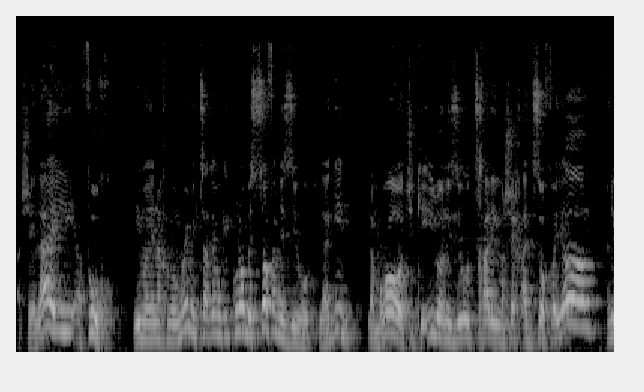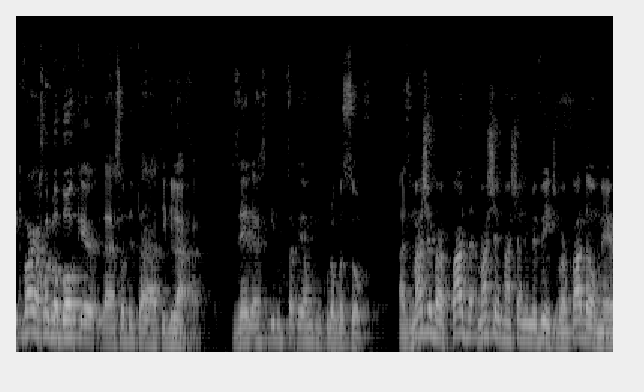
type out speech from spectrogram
השאלה היא הפוך, אם אנחנו אומרים מקצת היום ככולו בסוף הנזירות, להגיד למרות שכאילו הנזירות צריכה להימשך עד סוף היום, אני כבר יכול בבוקר לעשות את התגלחת. זה להגיד מקצת היום ככולו בסוף. אז מה שברפד, מה, ש, מה שאני מבין שברפדה אומר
